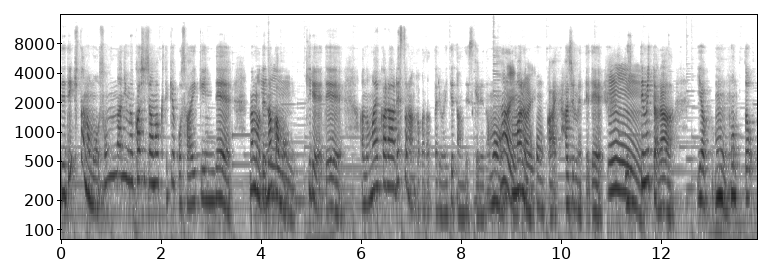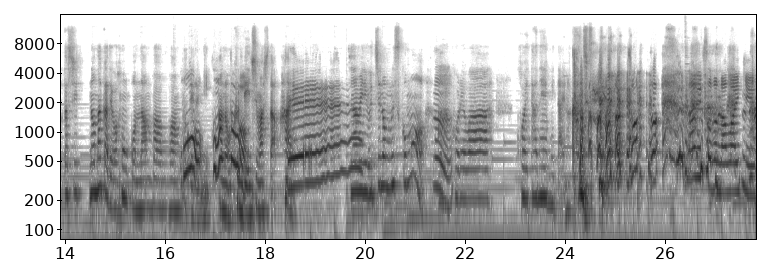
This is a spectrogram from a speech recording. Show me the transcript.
でできたのもそんなに昔じゃなくて結構最近でなので中もうん綺麗で、あの前からレストランとかだったりは行ってたんですけれども、はい泊まるはい。の今回初めてで、うん。行ってみたらいやもう本当私の中では香港ナンバーワンホテルにあの君臨しました。はい、ちなみにうちの息子も、うん。あこれは超えたねみたいな感じで。ちょっと何その生意気の。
